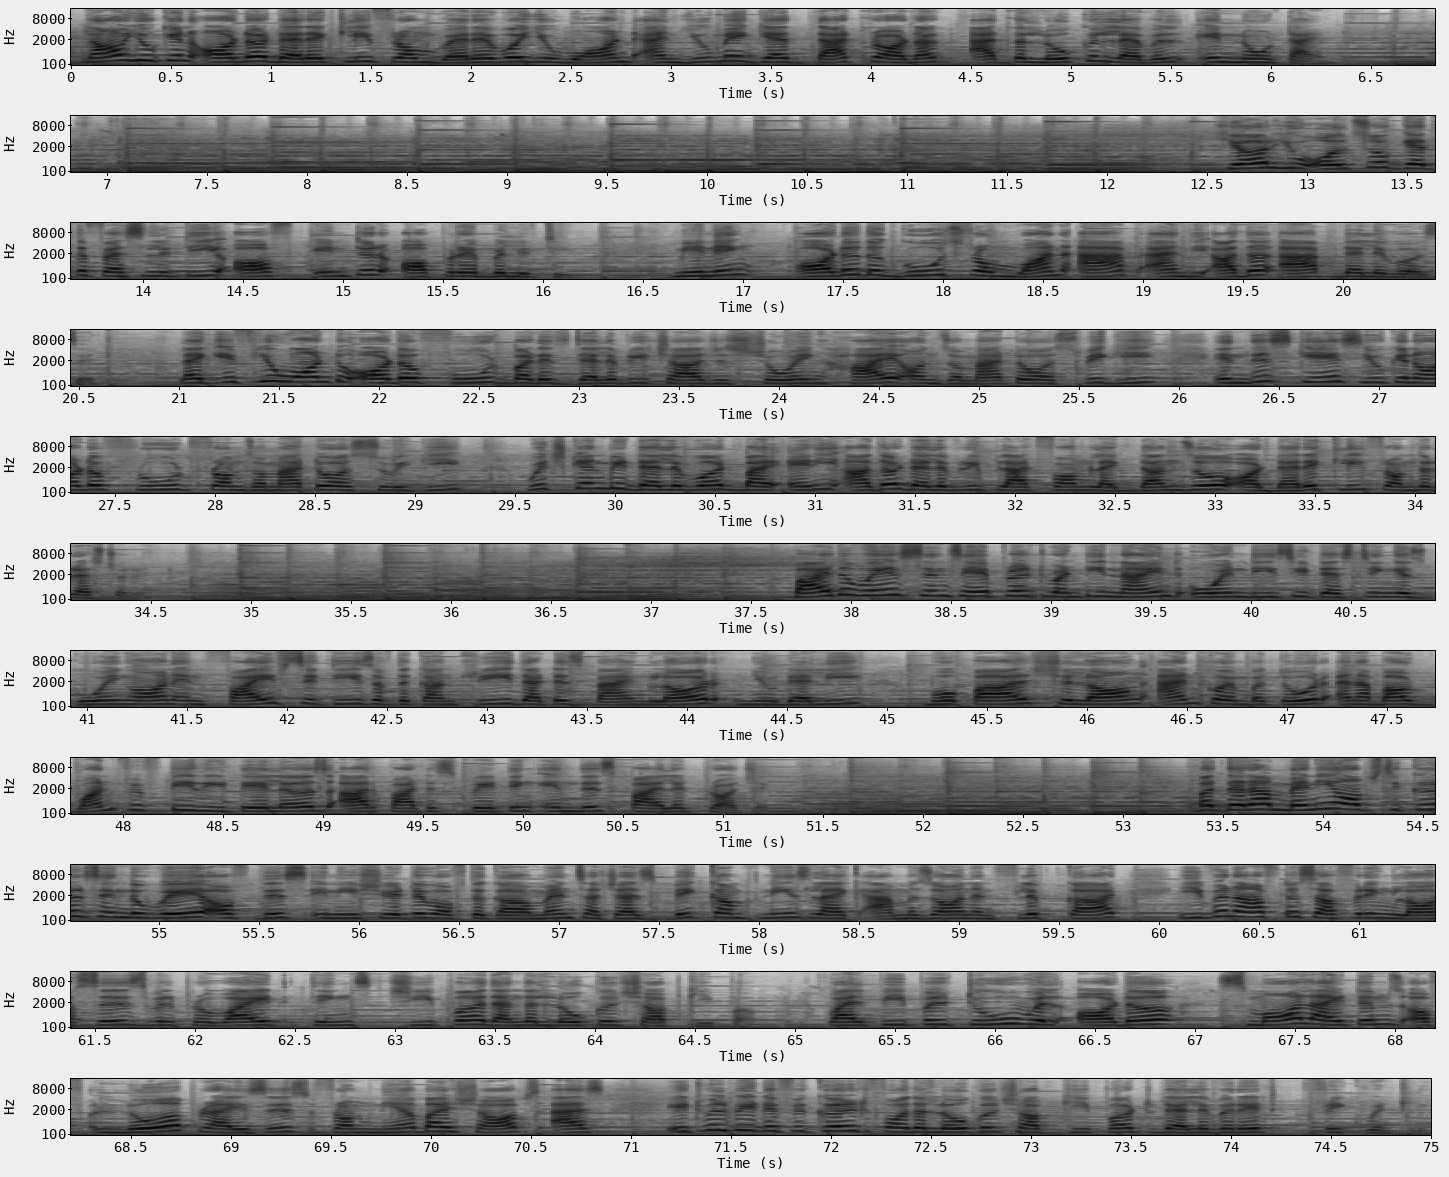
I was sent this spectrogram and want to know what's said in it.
Now you can order directly from wherever you want and you may get that product at the local level in no time. Here you also get the facility of interoperability, meaning order the goods from one app and the other app delivers it. Like if you want to order food but its delivery charge is showing high on Zomato or Swiggy, in this case you can order food from Zomato or Swiggy which can be delivered by any other delivery platform like Dunzo or directly from the restaurant. By the way, since April 29th, ONDC testing is going on in five cities of the country that is Bangalore, New Delhi, Bhopal, Shillong and Coimbatore and about 150 retailers are participating in this pilot project. But there are many obstacles in the way of this initiative of the government such as big companies like Amazon and Flipkart even after suffering losses will provide things cheaper than the local shopkeeper. While people too will order small items of lower prices from nearby shops as it will be difficult for the local shopkeeper to deliver it frequently.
